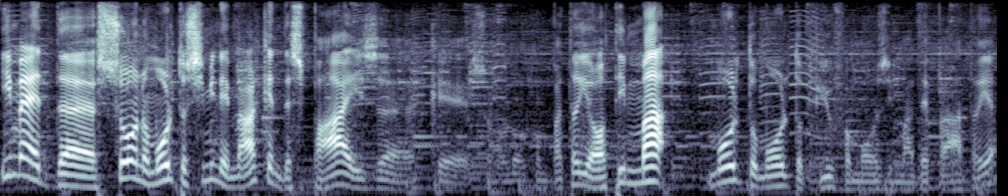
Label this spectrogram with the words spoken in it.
I Mad sono molto simili ai Mark and the Spies, eh, che sono loro compatrioti, ma molto molto più famosi in madre patria,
